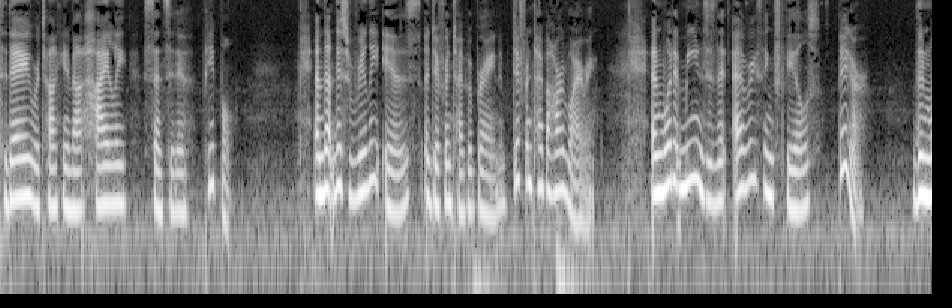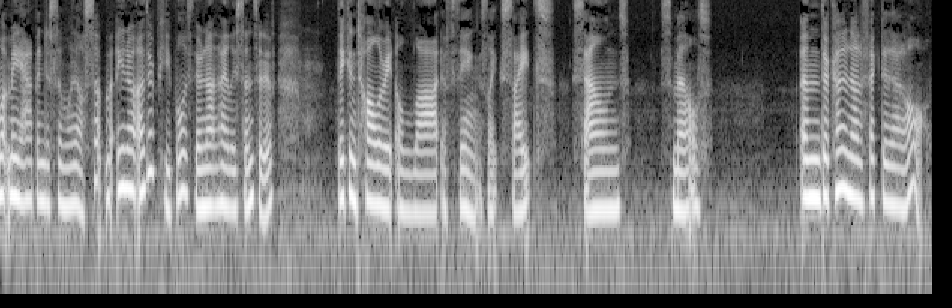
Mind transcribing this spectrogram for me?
today we're talking about highly sensitive people. And that this really is a different type of brain, a different type of hardwiring. And what it means is that everything feels bigger than what may happen to someone else. So, you know, other people, if they're not highly sensitive, they can tolerate a lot of things like sights, sounds, smells, and they're kind of not affected at all.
